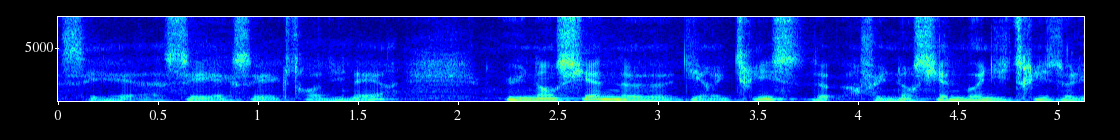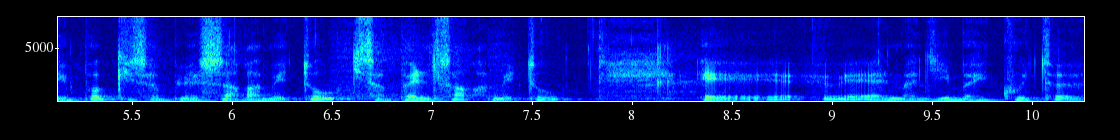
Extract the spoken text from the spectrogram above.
c'est assez, extraordinaire, une ancienne directrice, de, enfin une ancienne monitrice de l'époque qui s'appelait Sarah Meto, qui s'appelle Sarah Meto. Et elle m'a dit, bah, écoute, euh,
